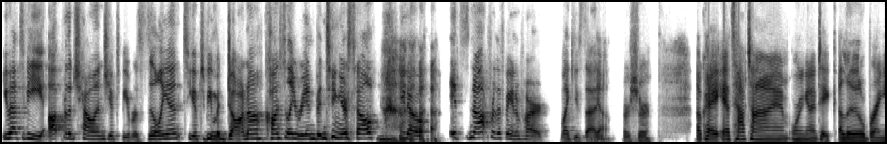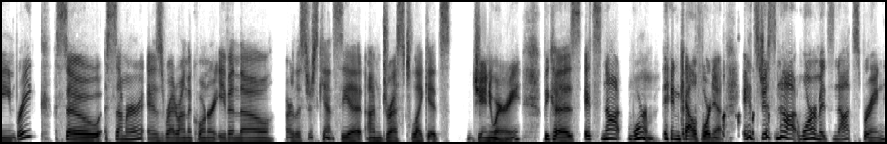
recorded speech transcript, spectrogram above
you have to be up for the challenge. You have to be resilient. You have to be Madonna, constantly reinventing yourself. You know, it's not for the faint of heart, like you said. Yeah. for sure. Okay, it's halftime. We're going to take a little brain break. So, summer is right around the corner, even though our listeners can't see it. I'm dressed like it's January because it's not warm in California. it's just not warm. It's not spring.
